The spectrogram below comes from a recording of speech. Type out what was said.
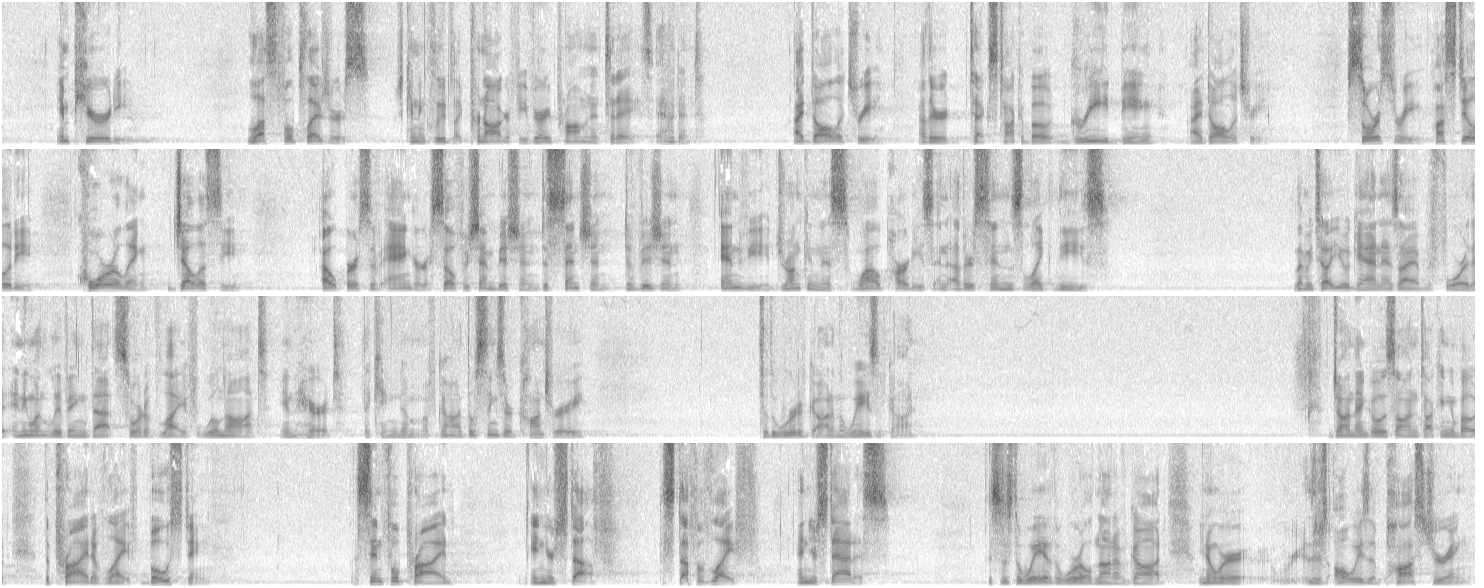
Impurity, Lustful pleasures, which can include like pornography, very prominent today, it's evident. Idolatry, other texts talk about greed being idolatry. Sorcery, hostility, quarreling, jealousy, outbursts of anger, selfish ambition, dissension, division, envy, drunkenness, wild parties, and other sins like these. Let me tell you again, as I have before, that anyone living that sort of life will not inherit the kingdom of God. Those things are contrary to the Word of God and the ways of God. John then goes on talking about the pride of life, boasting, a sinful pride in your stuff, the stuff of life, and your status. This is the way of the world, not of God. You know, we're, there's always a posturing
